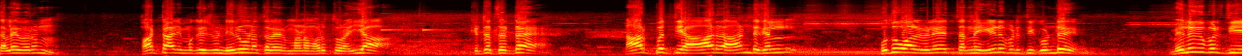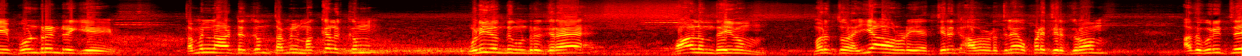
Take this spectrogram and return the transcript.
தலைவரும் பாட்டாளி மக்கள் நிறுவன தலைவருமான மருத்துவர் ஐயா கிட்டத்தட்ட நாற்பத்தி ஆறு ஆண்டுகள் பொது வாழ்விலே தன்னை ஈடுபடுத்தி கொண்டு மெழுகுபடுத்தியை போன்று இன்றைக்கு தமிழ்நாட்டுக்கும் தமிழ் மக்களுக்கும் ஒளி வந்து கொண்டிருக்கிற வாழும் தெய்வம் மருத்துவர் ஐயா அவருடைய திரு அவரிடத்தில் ஒப்படைத்திருக்கிறோம். அது குறித்து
